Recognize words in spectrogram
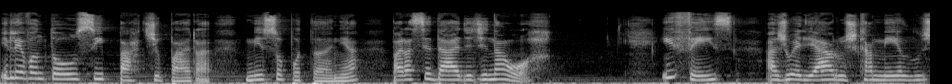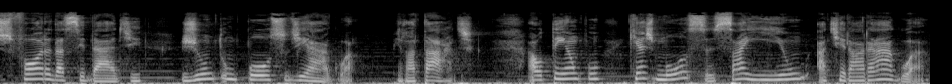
E levantou-se e partiu para Mesopotâmia, para a cidade de Naor. E fez ajoelhar os camelos fora da cidade, junto a um poço de água, pela tarde, ao tempo que as moças saíam a tirar água.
